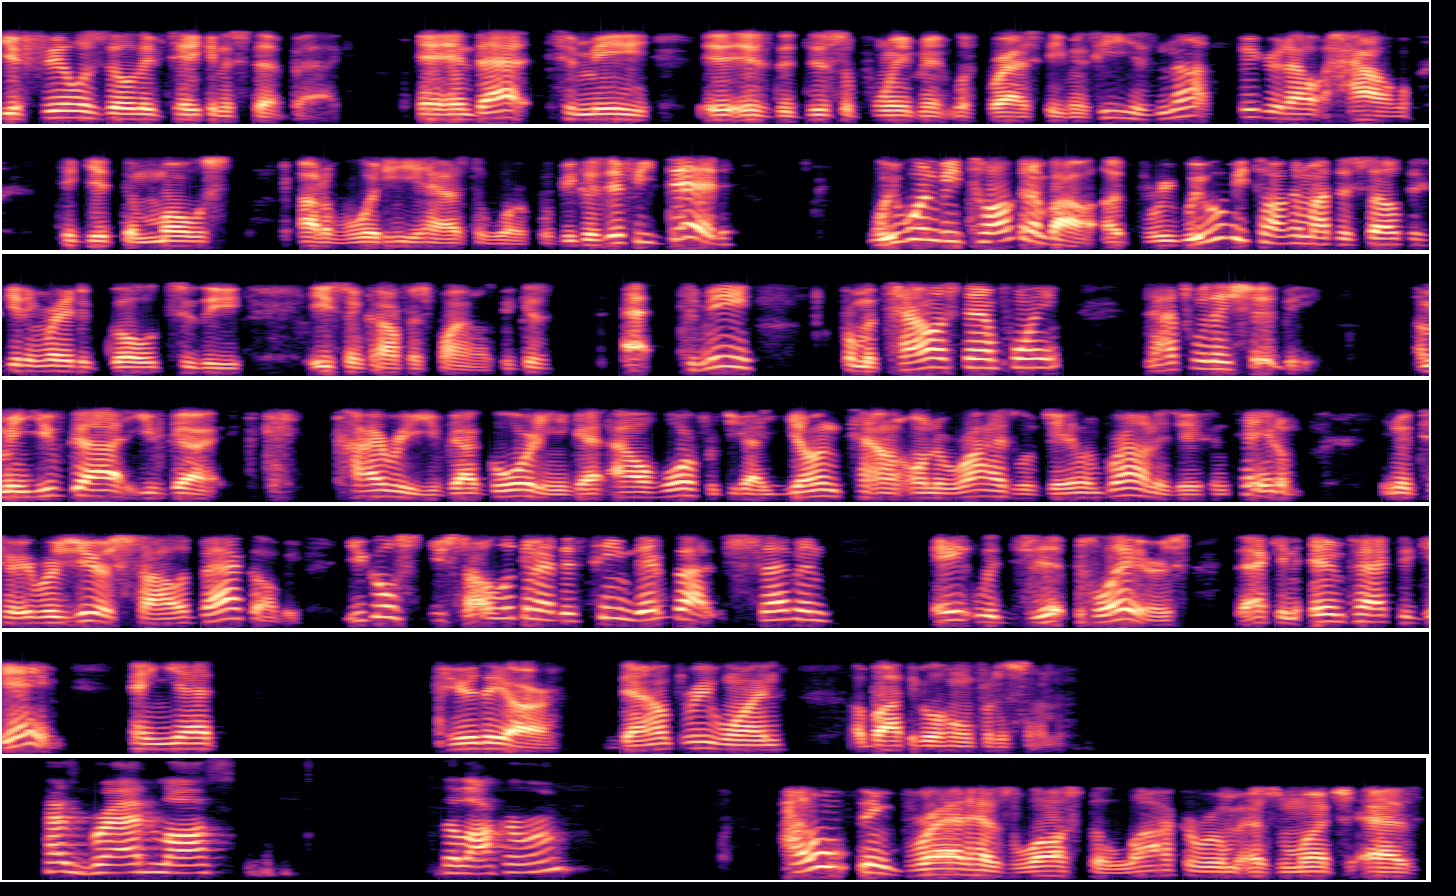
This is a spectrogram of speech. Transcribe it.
you feel as though they've taken a step back. And that, to me, is the disappointment with Brad Stevens. He has not figured out how to get the most out of what he has to work with. Because if he did, we wouldn't be talking about a three. We would be talking about the Celtics getting ready to go to the Eastern Conference Finals. Because at, to me, from a talent standpoint, that's where they should be. I mean, you've got you've got Kyrie, you've got Gordon, you got Al Horford, you got young talent on the rise with Jaylen Brown and Jayson Tatum. You know, Terry Rozier, solid backup. You go, you start looking at this team. They've got seven, eight legit players that can impact the game, and yet here they are, down three-one, about to go home for the summer. Has Brad lost the locker room? I don't think Brad has lost the locker room as much as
